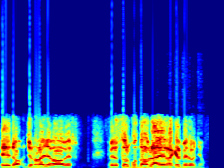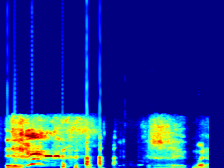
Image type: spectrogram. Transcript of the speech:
Eh, no, yo no la he llegado a ver, pero todo el mundo habla de Raquel Meroño. bueno,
